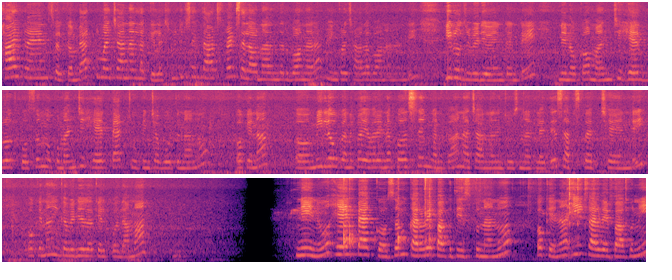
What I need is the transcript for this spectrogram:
Hi friends welcome back to my channel lucky Lakshmi tips and thoughts friends ఎలా ఉన్నారు? అందరు బాగున్నారా? నేను కూడా చాలా బాగున్నానండి. ఈరోజు వీడియో ఏంటంటే నేను ఒక మంచి హెయిర్ గ్రోత్ కోసం ఒక మంచి హెయిర్ ప్యాక్ చూపించబోతున్నాను. ఓకేనా uh, మీలో కనుక ఎవరైనా ఫస్ట్ టైం కనుక నా ఛానల్ని చూసినట్లయితే సబ్స్క్రైబ్ చేయండి. ఓకేనా ఇంకా వీడియోలోకి వెళ్ళిపోదామా? నేను హెయిర్ ప్యాక్ కోసం కరివేపాకు తీసుకున్నాను. ఓకేనా ఈ కరివేపాకుని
